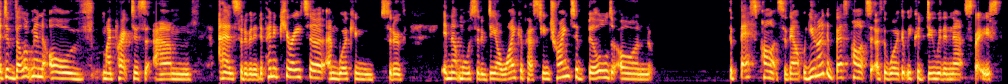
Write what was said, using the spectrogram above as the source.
a development of my practice um, as sort of an independent curator and working sort of in that more sort of DIY capacity and trying to build on the best parts of that, unite the best parts of the work that we could do within that space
